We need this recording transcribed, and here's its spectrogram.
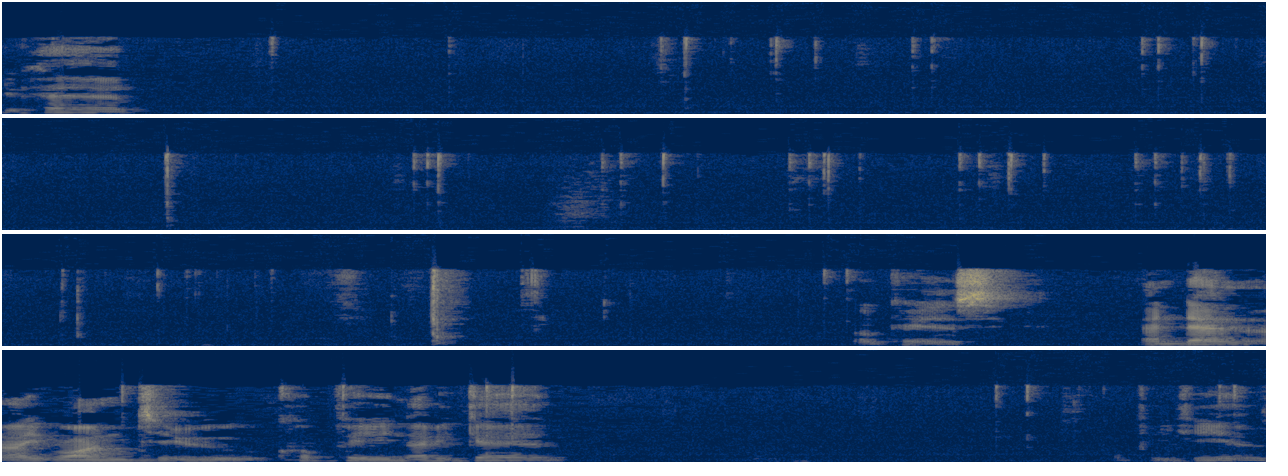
you have okay and then I want to copy navigate. Copy here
